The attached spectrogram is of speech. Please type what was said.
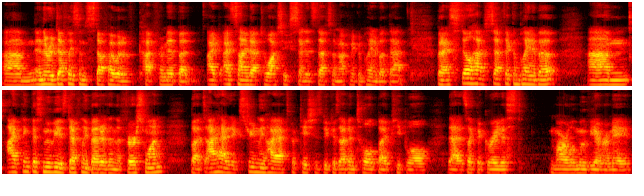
Um, and there were definitely some stuff I would have cut from it, but I, I signed up to watch the extended stuff, so I'm not going to complain about that. But I still have stuff to complain about. Um, I think this movie is definitely better than the first one, but I had extremely high expectations because I've been told by people that it's like the greatest Marvel movie ever made.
